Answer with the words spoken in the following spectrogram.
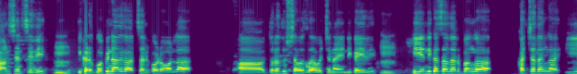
కాన్సెన్స్ ఇది ఇక్కడ గోపీనాథ్ గారు చనిపోవడం వల్ల ఆ దురదృష్ట వచ్చిన ఎన్నిక ఇది ఈ ఎన్నిక సందర్భంగా ఖచ్చితంగా ఈ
